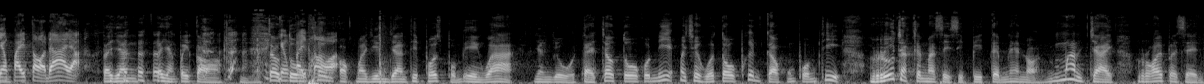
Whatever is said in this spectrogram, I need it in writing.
ยังไปต่อได้อะแต่ยังก็ยังไปต่อ เจ้ายังตัวไปต่อเพิ่งออกมายืนยันที่โพสต์ผมเองว่ายังอยู่ แต่เจ้าตัวคนนี้ไม่ใช่หัวโตเพื่อนเก่าของผมที่รู้จักกันมา 40 ปีเต็มแน่นอน มั่นใจร้อยเปอร์เซ็นต์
